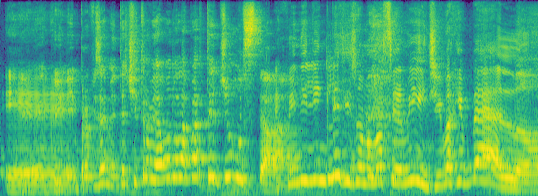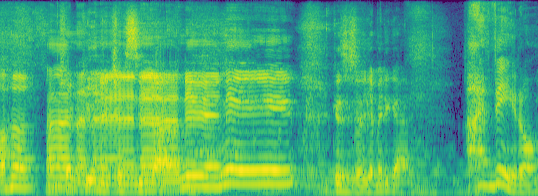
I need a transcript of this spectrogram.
E quindi improvvisamente ci troviamo dalla parte giusta. E quindi gli inglesi sono nostri amici, ma che bello! Non c'è più necessità. Questi sono gli americani. Ah, è vero!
